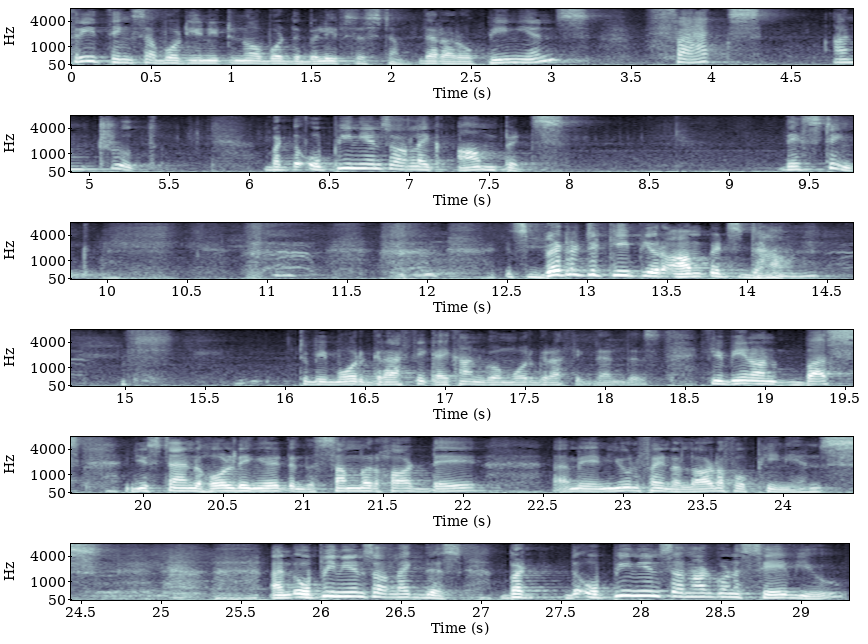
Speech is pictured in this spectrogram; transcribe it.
three things about you need to know about the belief system. There are opinions, facts, and truth. But the opinions are like armpits, they stink. it's better to keep your armpits down. to be more graphic, I can't go more graphic than this. If you've been on bus, you stand holding it in the summer hot day, I mean, you'll find a lot of opinions. and opinions are like this. But the opinions are not going to save you.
